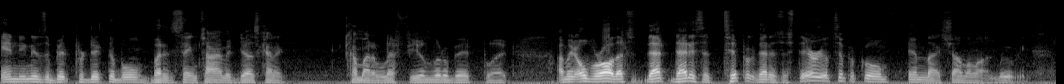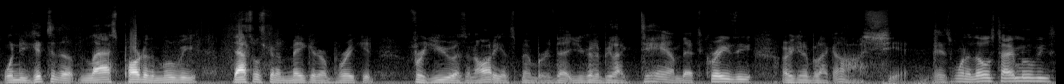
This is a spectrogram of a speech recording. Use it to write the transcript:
ending is a bit predictable, but at the same time, it does kind of come out of left field a little bit. But I mean, overall, that's that that is a typical that is a stereotypical M Night Shyamalan movie. When you get to the last part of the movie, that's what's going to make it or break it for you as an audience member. That you're going to be like, "Damn, that's crazy," or you're going to be like, "Oh shit, it's one of those type movies,"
